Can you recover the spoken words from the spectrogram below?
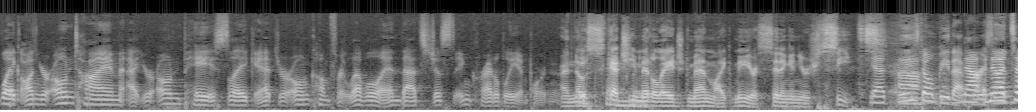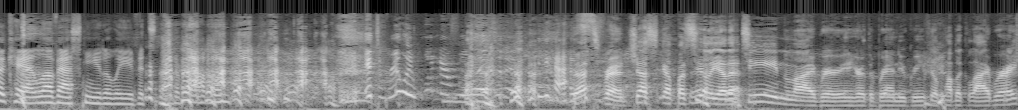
like on your own time, at your own pace, like at your own comfort level, and that's just incredibly important. And no sketchy middle-aged men like me are sitting in your seats. Yeah, please don't be that no, person. no, it's okay. I love asking you to leave. It's not a problem. it's really wonderful, isn't it? yes. That's Francesca Passiglia, the teen librarian here at the brand new Greenfield Public Library.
